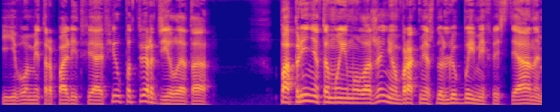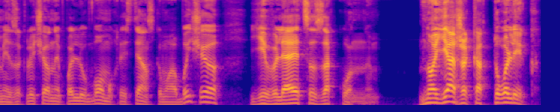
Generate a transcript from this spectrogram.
И его митрополит Феофил подтвердил это. По принятому им уложению, брак между любыми христианами, заключенный по любому христианскому обычаю, является законным. «Но я же католик!»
